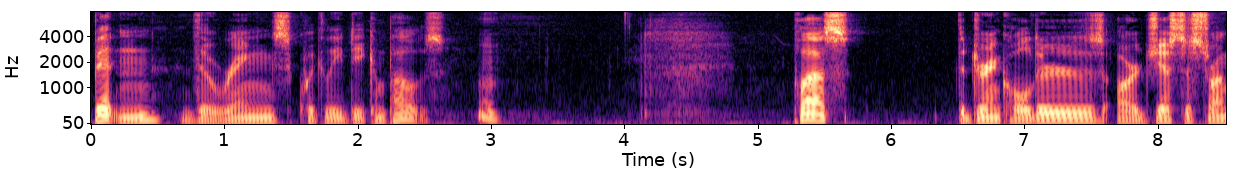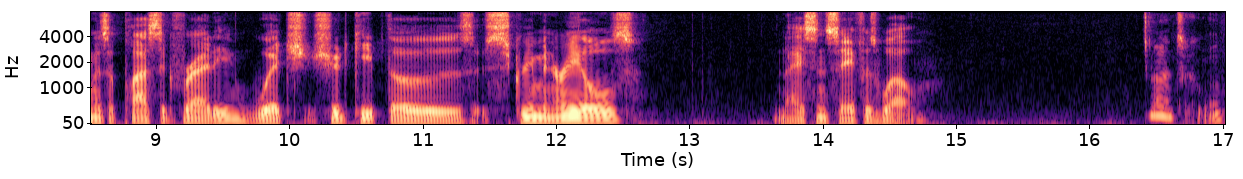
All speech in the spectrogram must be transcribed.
bitten, the rings quickly decompose. Hmm. Plus, the drink holders are just as strong as a plastic variety, which should keep those screaming reels nice and safe as well. Oh, that's cool.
